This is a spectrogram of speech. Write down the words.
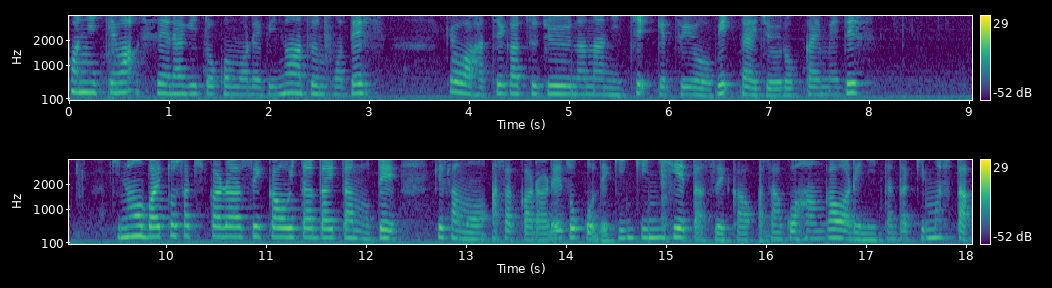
こんにちは、せせらぎとこもれびのあずんぼです。今日は8月17日月曜日第16回目です。昨日バイト先からスイカをいただいたので、今朝も朝から冷蔵庫でキンキンに冷えたスイカを朝ごはん代わりにいただきました。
